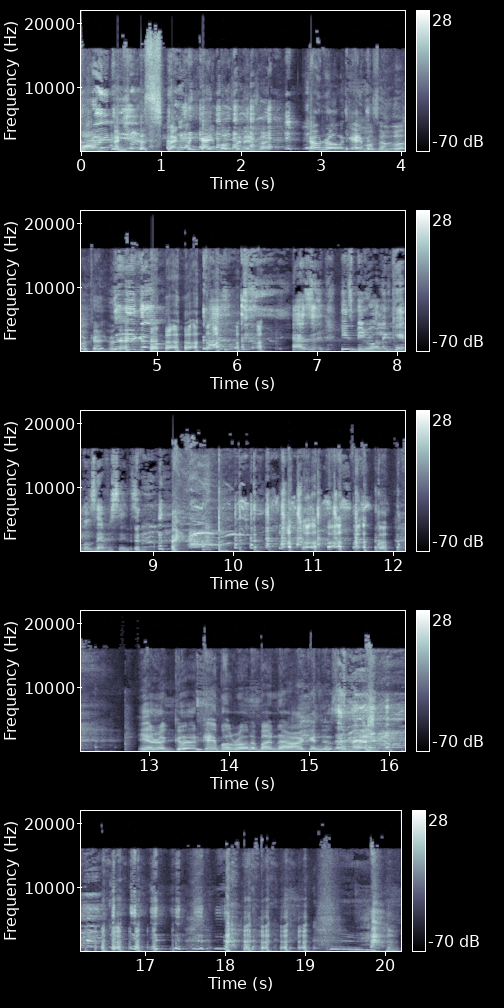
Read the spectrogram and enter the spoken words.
right and here. just smack the cables and he's like, Don't roll the cables. Oh, okay, There okay. you go. Has, he's been rolling cables ever since. You're a good cable roller by now, I can just imagine.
